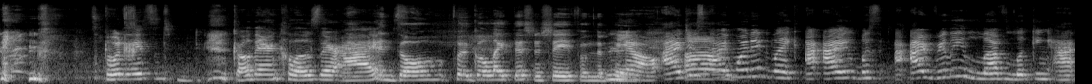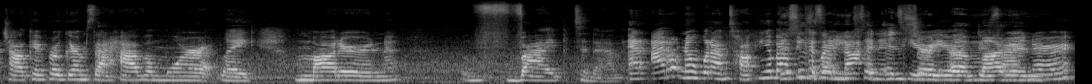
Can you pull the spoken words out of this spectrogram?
they go there and close their eyes? And go put go like this and shade from the pain. No, I just I Um, wanted like I, I was I I really love looking at childcare programs that have a more like modern vibe to them, and I don't know what I'm talking about because I'm not an insert interior modern- designer.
